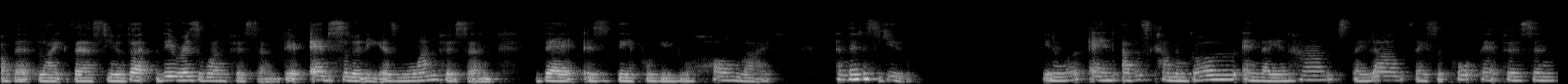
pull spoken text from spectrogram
of it like this, you know, that there is one person, there absolutely is one person that is there for you your whole life, and that is you. you know, and others come and go and they enhance, they love, they support that person.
